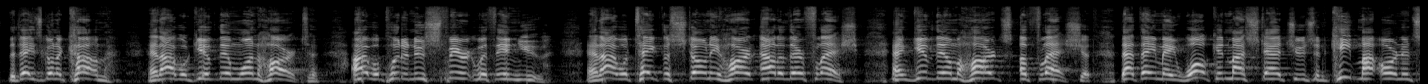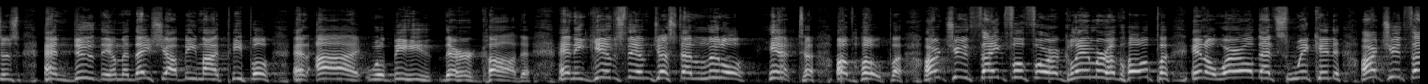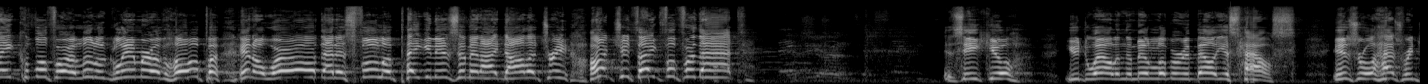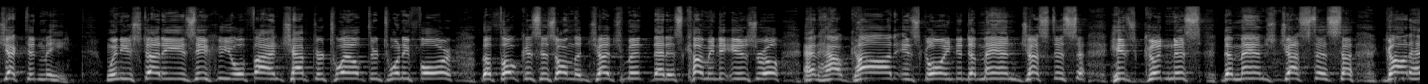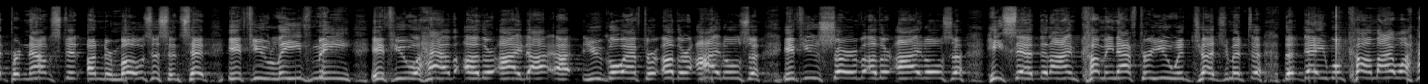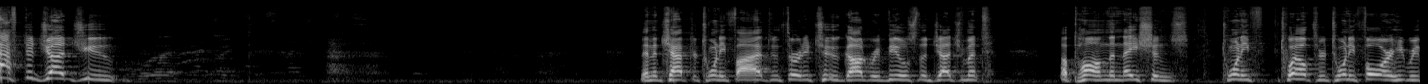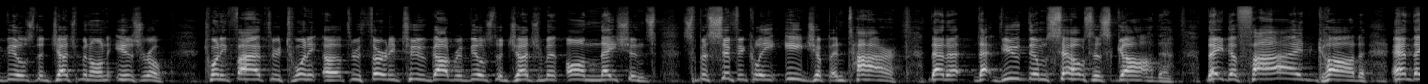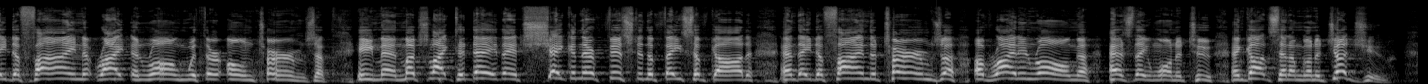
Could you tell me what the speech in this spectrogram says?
The day's going to come and I will give them one heart. I will put a new spirit within you and I will take the stony heart out of their flesh and give them hearts of flesh, that they may walk in my statutes and keep my ordinances and do them, and they shall be my people, and I will be their God. And he gives them just a little hint of hope. Aren't you thankful for a glimmer of hope in a world that's wicked? Aren't you thankful for a little glimmer of hope in a world that is full of paganism and idolatry? Aren't you thankful for that? Ezekiel, you dwell in the middle of a rebellious house. Israel has rejected me. When you study Ezekiel, you'll find chapter 12 through 24. The focus is on the judgment that is coming to Israel and how God is going to demand justice. His goodness demands justice. God had pronounced it under Moses and said, If you leave me, if you have other uh, you go after other idols, if you serve other idols, he said that I'm coming after you with judgment. The day will come, I will have to judge you. Then in chapter 25 through 32, God reveals the judgment upon the nations. 20, 12 through 24, he reveals the judgment on Israel. 25 through 20 uh, through 32 god reveals the judgment on nations specifically egypt and tyre that, uh, that viewed themselves as god. They defied god and they defined right and wrong with their own terms. Amen. Much like today they had shaken their fist in the face of god and they defined the terms uh, of right and wrong as they wanted to. And god said i'm going to judge you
